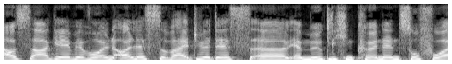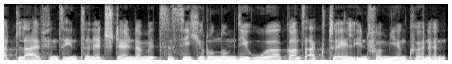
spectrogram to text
Aussage, wir wollen alles, soweit wir das äh, ermöglichen können, sofort live ins Internet stellen, damit Sie sich rund um die Uhr ganz aktuell informieren können.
